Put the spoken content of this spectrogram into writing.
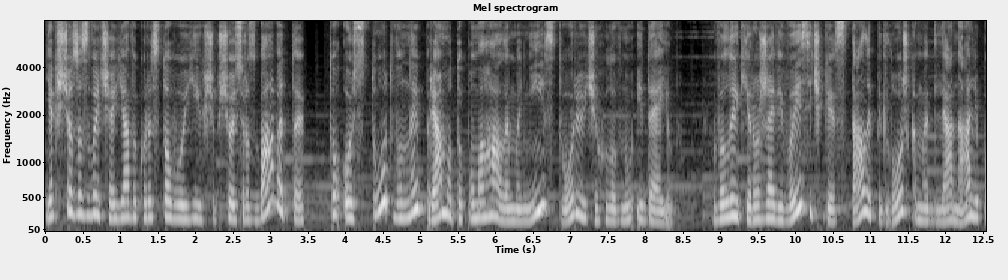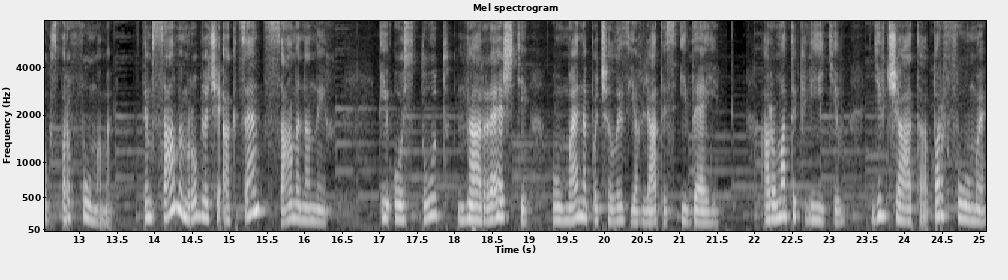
Якщо зазвичай я використовую їх, щоб щось розбавити, то ось тут вони прямо допомагали мені, створюючи головну ідею. Великі рожеві висічки стали підложками для наліпок з парфумами тим самим роблячи акцент саме на них. І ось тут, нарешті, у мене почали з'являтись ідеї. Аромати квітів, дівчата, парфуми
